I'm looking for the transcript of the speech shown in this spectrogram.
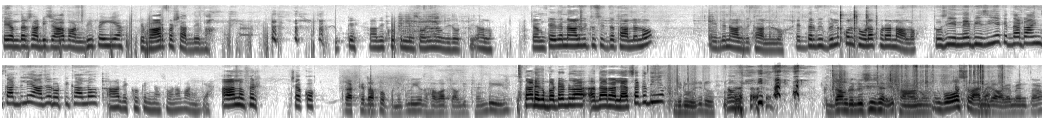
ਤੇ ਅੰਦਰ ਸਾਡੀ ਚਾਹ ਬਣਦੀ ਪਈ ਆ ਤੇ ਬਾਹਰ ਪ੍ਰਸ਼ਾਦੇ ਬਣ ਓਕੇ ਆ ਦੇਖੋ ਕਿੰਨੀ ਸੋਹਣੀ ਹੋ ਗਈ ਰੋਟੀ। ਆ ਲਓ। ਚਮਟੇ ਦੇ ਨਾਲ ਵੀ ਤੁਸੀਂ ਇਦਾਂ ਥੱਲ ਲਓ। ਇਹਦੇ ਨਾਲ ਵੀ ਥੱਲ ਲਓ। ਇੱਧਰ ਵੀ ਬਿਲਕੁਲ ਥੋੜਾ ਥੋੜਾ ਲਾ ਲਓ। ਤੁਸੀਂ ਇੰਨੇ ਬਿਜ਼ੀ ਹੈ ਕਿੰਨਾ ਟਾਈਮ ਕੱਢ ਲਿਆ? ਆ ਜਾਓ ਰੋਟੀ ਖਾ ਲਓ। ਆ ਦੇਖੋ ਕਿੰਨਾ ਸੋਹਣਾ ਬਣ ਗਿਆ। ਆ ਲਓ ਫਿਰ ਚੱਕੋ। ਰੱਖ ਕੇ ਤਾਂ ਧੁੱਪ ਨਿਕਲੀ ਤਾਂ ਹਵਾ ਚੱਲਦੀ ਠੰਡੀ ਤੁਹਾਡੇ ਕੋਲ ਬਟਰ ਦਾ ਅਦਾਰਾ ਲੈ ਸਕਦੀ ਆ? ਜਰੂਰ ਜਰੂਰ। ਇੱਕਦਮ ਡਿਲੀਸ਼ੀਅਸ ਹੈ ਜੀ ਖਾਣ ਨੂੰ। ਬਹੁਤ ਸਵਾਦ ਮਜ਼ਾ ਆ ਗਿਆ ਮੈਨੂੰ ਤਾਂ।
